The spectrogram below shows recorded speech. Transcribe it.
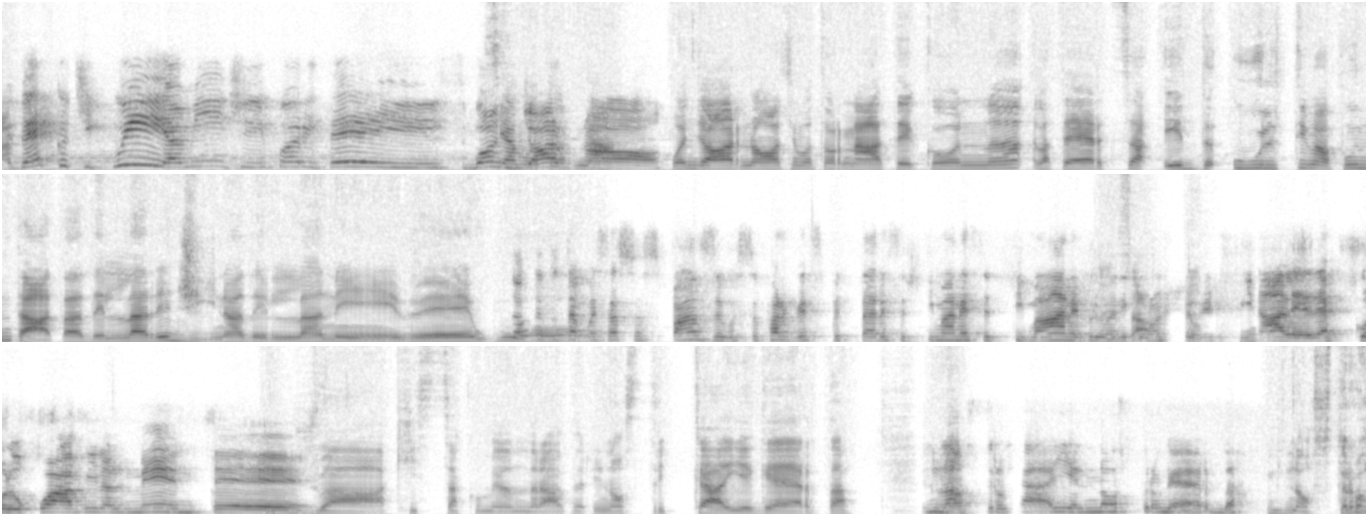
Ed eccoci qui, amici di Fuori Tales. Buongiorno. Buongiorno, siamo tornate con la terza ed ultima puntata della Regina della Neve. Wow. So che tutta questa suspense, questo farvi aspettare settimane e settimane prima Esatto. di conoscere il finale ed eccolo qua finalmente. Già, chissà come andrà per i nostri Kai e Gerda. Il nostro Kai e il nostro Gerda. Il nostro.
